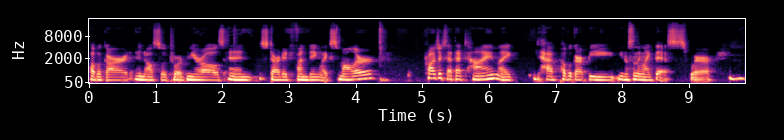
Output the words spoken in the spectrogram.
public art and also toward murals and started funding like smaller projects at that time like have public art be you know something like this where Mhm.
